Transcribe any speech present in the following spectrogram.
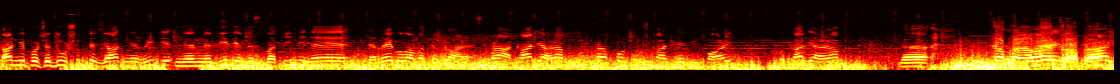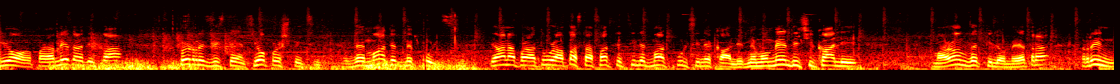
kan një procedurë shumë të gjatë në rritje në, në lidhje me zbatimin e, e rregullave të garës. Pra, kali arab nuk vrapon kush ka del i pari, por kali arab Nuk ka parametra pra. Jo, parametrat i ka për rezistencë, jo për shpejtësi. Dhe matet me puls. Janë aparatura pastafat të cilët matin pulsin e kalit. Në momentin që kali maron 10 kilometra, rrin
